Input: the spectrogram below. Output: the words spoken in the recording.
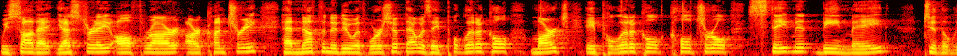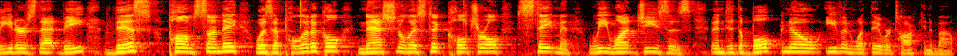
We saw that yesterday all through our, our country. Had nothing to do with worship. That was a political march, a political, cultural statement being made to the leaders that be. This, Palm Sunday, was a political, nationalistic, cultural statement. We want Jesus. And did the bulk know even what they were talking about?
